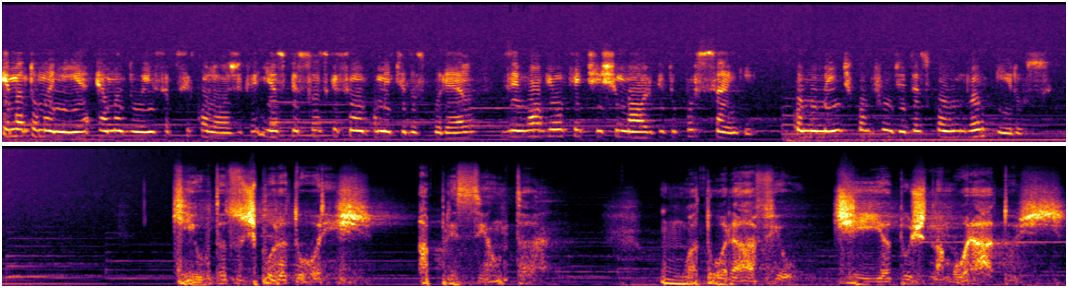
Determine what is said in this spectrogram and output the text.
Hematomania é uma doença psicológica e as pessoas que são acometidas por ela desenvolvem um fetiche mórbido por sangue, comumente confundidas com vampiros. Guilda dos Exploradores apresenta um adorável Dia dos Namorados.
